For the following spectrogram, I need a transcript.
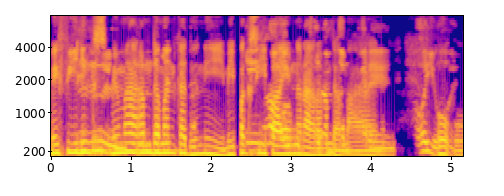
May feelings, Mm, may mm, mararamdaman mm. ka dun eh. May pagsipa yung may nararamdaman. Oo, yun. Oo.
